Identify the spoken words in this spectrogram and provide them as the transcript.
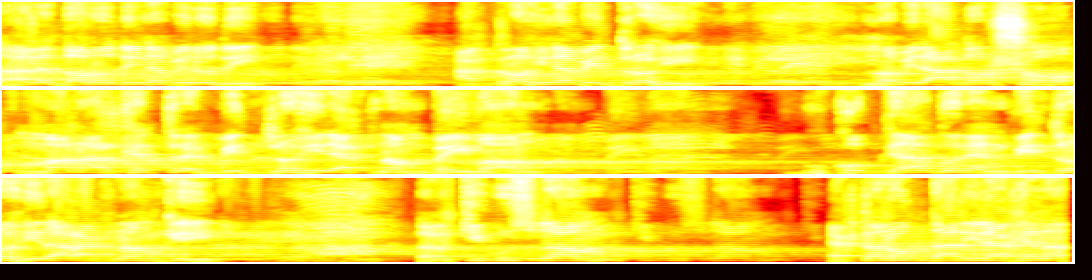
তাহলে দরদি না বিরোধী? আগ্রহী না বিদ্রোহী? নবীর আদর্শ মানার ক্ষেত্রে বিদ্রোহীর এক নাম বেইমান খুব খেয়াল করেন, বিদ্রোহীর আর এক নাম কি? তাহলে কি বুঝলাম কি বুঝলাম? একটা লোক দাড়ি রাখে না,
